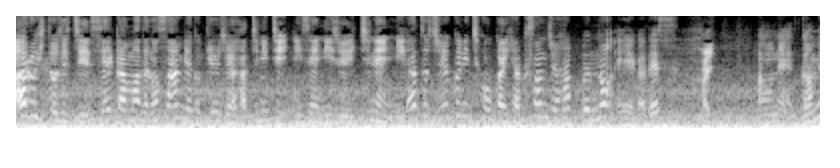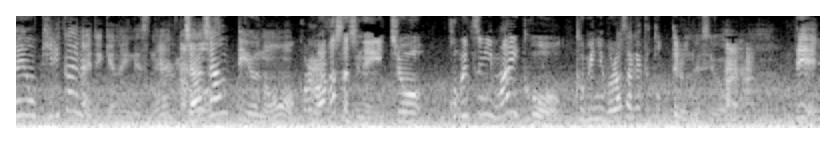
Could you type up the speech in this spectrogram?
ある人質生還までの398日2021年2月19日公開138分の映画ですはいあのね画面を切り替えないといけないんですねじゃじゃんっていうのをこれ私たちね一応個別にマイクを首にぶら下げて撮ってるんですよ、はいはいで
